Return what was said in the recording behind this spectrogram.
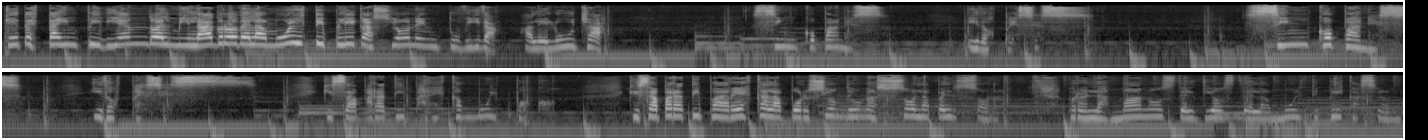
¿Qué te está impidiendo el milagro de la multiplicación en tu vida? Aleluya. Cinco panes y dos peces. Cinco panes y dos peces. Quizá para ti parezca muy poco. Quizá para ti parezca la porción de una sola persona. Pero en las manos del Dios de la multiplicación,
